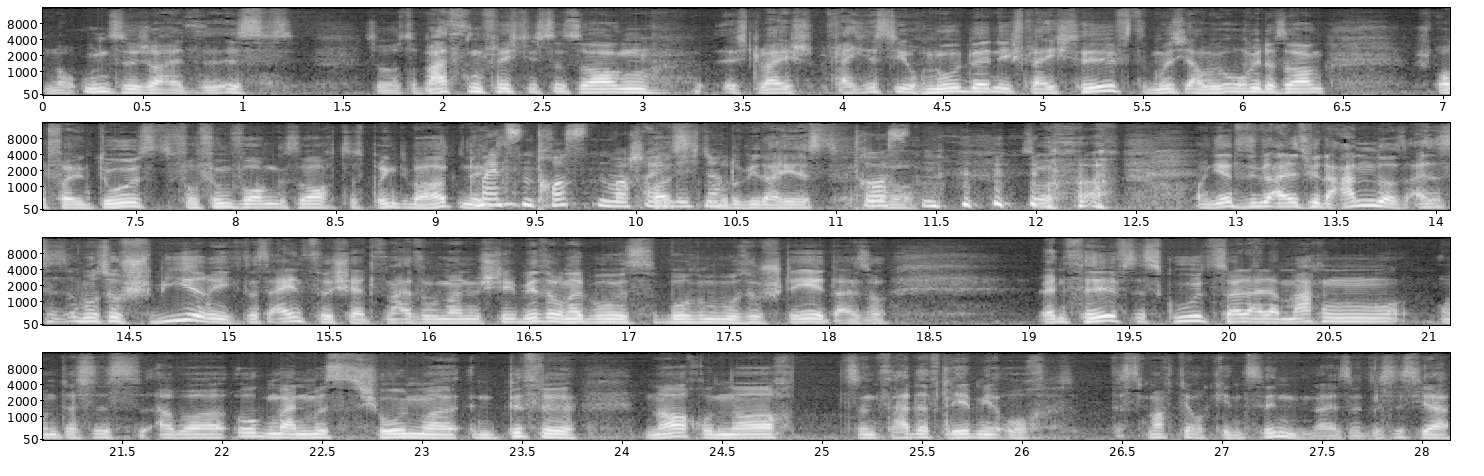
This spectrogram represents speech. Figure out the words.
noch unsicher, als sie ist. So, so Maskenpflicht ist zu sagen, ist vielleicht, vielleicht ist sie auch notwendig, vielleicht hilft, muss ich aber auch wieder sagen, Sportverein Dost vor fünf Wochen gesagt, das bringt überhaupt nichts. Du meinst einen Trosten wahrscheinlich, Trosten ne? oder wie der heißt. Trosten. So. so. Und jetzt ist alles wieder anders. Also es ist immer so schwierig, das einzuschätzen. Also man steht, weiß auch nicht, wo es, wo es so steht. Also wenn es hilft, ist gut, soll alle machen. Und das ist, aber irgendwann muss es schon mal ein bisschen nach und nach, sonst hat das Leben ja auch, das macht ja auch keinen Sinn. Also das ist ja,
